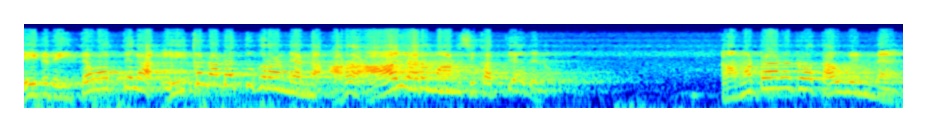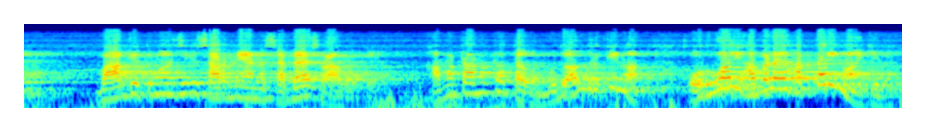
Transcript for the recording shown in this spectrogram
ඒකට හිතවත් වෙලා ඒක නඩත්තු කරන්න යන අර ආය අර මානසිකත්වය දෙනවා. කමඨානටවත් අවු වෙන්නේ නැහැ. භාග්‍යතුමාසිගේ සරණ යන සැබෑ ශ්‍රාවකයා. කමඨානටවත් අවු බුදුහාමුදුර කියනවා ඔරුවයි හබලයි හත්තරිනවා කියලා.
